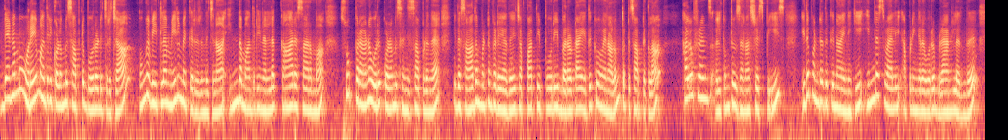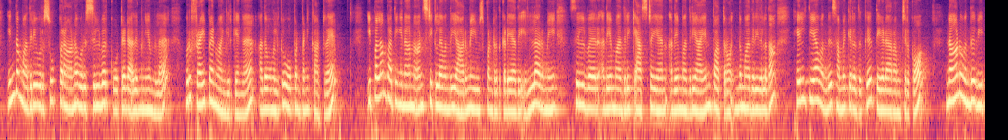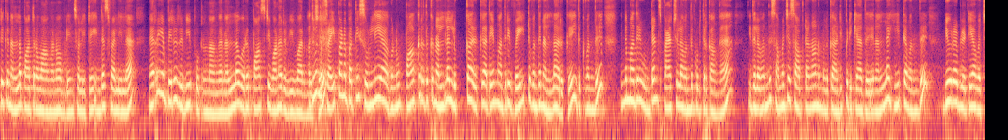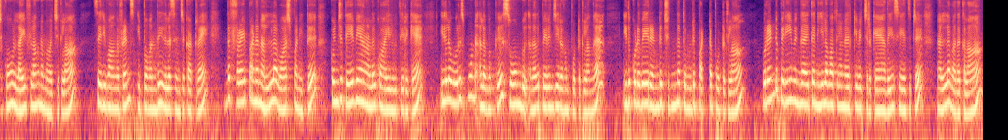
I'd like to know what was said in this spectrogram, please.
தினமும் ஒரே மாதிரி குழம்பு சாப்பிட்டு போர் அடிச்சிருச்சா? உங்கள் வீட்டில் மீல் மேக்கர் இருந்துச்சுன்னா இந்த மாதிரி நல்ல காரசாரமாக சூப்பரான ஒரு குழம்பு செஞ்சு சாப்பிடுங்க. இதை சாதம் மட்டும் கிடையாது சப்பாத்தி பூரி பரோட்டா எதுக்கு வேணாலும் தொட்டு சாப்பிட்டுக்கலாம். Hello friends welcome to Jana's recipes இதை பண்ணுறதுக்கு நான் இன்னைக்கு இண்டஸ் வேலி அப்படிங்கிற ஒரு பிராண்ட்லேருந்து இந்த மாதிரி ஒரு சூப்பரான ஒரு சில்வர் கோட்டட் அலுமினியமில் ஒரு ஃப்ரை பேன் வாங்கியிருக்கேங்க. அதை உங்களுக்கு ஓப்பன் பண்ணி காட்டுறேன். இப்போல்லாம் பார்த்தீங்கன்னா நான்ஸ்டிக்கில் வந்து யாருமே யூஸ் பண்ணுறது கிடையாது. எல்லாருமே சில்வர் அதே மாதிரி கேஸ்டயன் அதே மாதிரி அயன் பாத்திரம் இந்த மாதிரி இதில் தான் ஹெல்த்தியாக வந்து சமைக்கிறதுக்கு தேட ஆரம்பிச்சிருக்கோம். நானும் வந்து வீட்டுக்கு நல்ல பாத்திரம் வாங்கணும் அப்படின்னு சொல்லிட்டு இண்டஸ் வேலியில் நிறைய பேர் ரிவ்யூ போட்டிருந்தாங்க. நல்ல ஒரு பாசிட்டிவான ரிவ்யூவாக இருந்துச்சு. அதுவும் ஃப்ரை பேனை பற்றி சொல்லியே ஆகணும். பார்க்குறதுக்கு நல்ல லுக்காக இருக்குது அதே மாதிரி வெயிட் வந்து நல்லா இருக்குது இதுக்கு வந்து இந்த மாதிரி உட்டன் ஸ்பேட்சில் வந்து கொடுத்துருக்காங்க. இதில் வந்து சமைச்சு சாப்பிட்டோன்னா நம்மளுக்கு அடிப்பிடிக்காது நல்ல ஹீட்டை வந்து டியூரபிலிட்டியாக வச்சுக்கும். லைஃப் லாங் நம்ம வச்சுக்கலாம். சரி வாங்க ஃப்ரெண்ட்ஸ் இப்போ வந்து இதில் செஞ்சு காட்டுறேன். இந்த ஃப்ரை பேனை நல்லா வாஷ் பண்ணிவிட்டு கொஞ்சம் தேவையான அளவுக்கு ஆயில் ஊற்றிருக்கேன் இதில் ஒரு ஸ்பூன் அளவுக்கு சோம்பு அதாவது பெருஞ்சீரகம் போட்டுக்கலாங்க. இது கூடவே ரெண்டு சின்ன துண்டு பட்டை போட்டுக்கலாம். ஒரு ரெண்டு பெரிய வெங்காயத்தை நீலவாக்கில் நறுக்கி வச்சுருக்கேன். அதையும் சேர்த்துட்டு நல்லா வதக்கலாம்.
